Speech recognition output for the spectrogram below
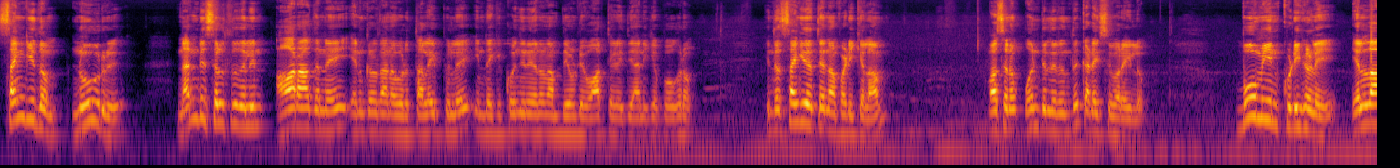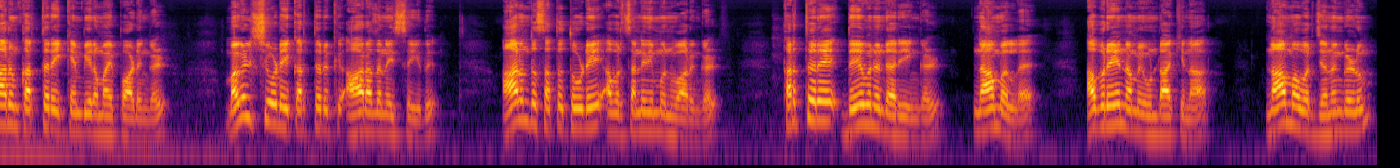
சங்கீதம் நூறு நன்றி செலுத்துதலின் ஆராதனை என்கிறதான ஒரு தலைப்பில் இன்றைக்கு கொஞ்ச நேரம் நாம் தேவனுடைய வார்த்தைகளை தியானிக்க போகிறோம். இந்த சங்கீதத்தை நாம் படிக்கலாம். வசனம் ஒன்றிலிருந்து கடைசி வரையிலும். பூமியின் குடிகளே எல்லாரும் கர்த்தரை கம்பீரமாய் பாடுங்கள். மகிழ்ச்சியோடைய கர்த்தருக்கு ஆராதனை செய்து ஆனந்த சத்தத்தோடே அவர் சந்நிதி முன் வாருங்கள். கர்த்தரே தேவன் என்று அறியுங்கள். நாம் அல்ல அவரே நம்மை உண்டாக்கினார். நாம் அவர் ஜனங்களும்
